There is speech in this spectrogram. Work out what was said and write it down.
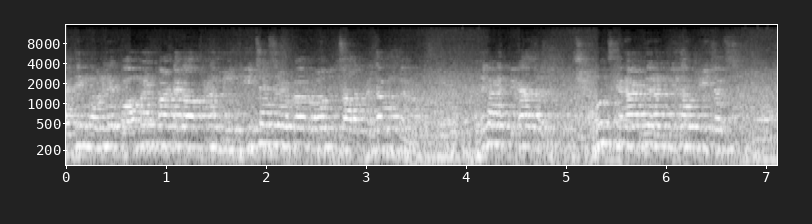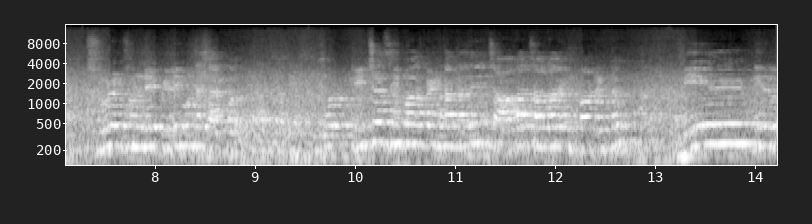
I think only government party కాకుండా మీ టీచర్స్ యొక్క రోల్ చాలా పెద్దగా ఉంటుంది. ఎందుకంటే because schools cannot be run without teachers students ఉండి బిల్డింగ్ ఉంటే సరిపోదు. సో టీచర్స్ ఇన్వాల్వ్మెంట్ అన్నది చాలా చాలా ఇంపార్టెంట్ మీరు మీరు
